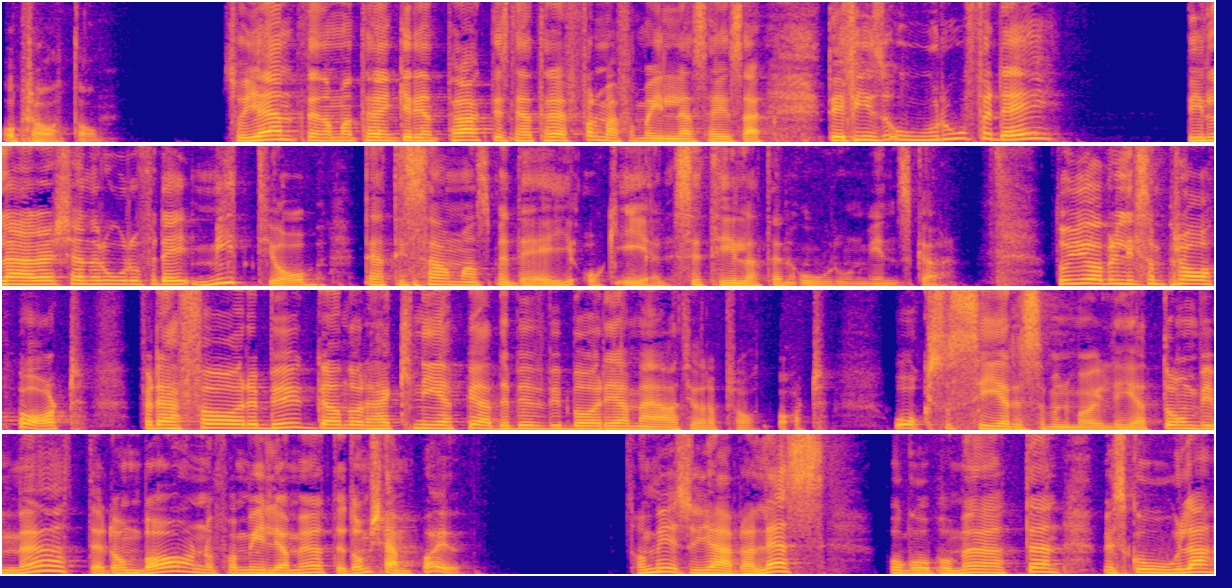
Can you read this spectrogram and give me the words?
och prata om. Så egentligen om man tänker rent praktiskt när jag träffar de här familjerna säger så här, det finns oro för dig, din lärare känner oro för dig. Mitt jobb är att tillsammans med dig och er se till att den oron minskar. Då gör vi det liksom pratbart. För det här förebyggande och det här knepiga, det behöver vi börja med att göra pratbart. Och också se det som en möjlighet. De vi möter, de barn och familjer möter, de kämpar ju. De är så jävla less på att gå på möten med skola,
